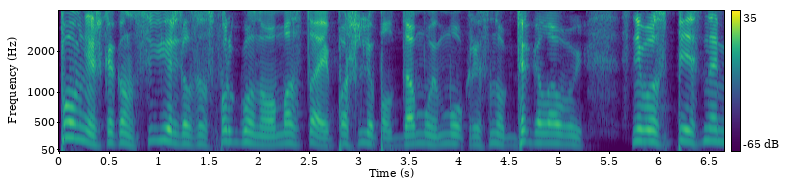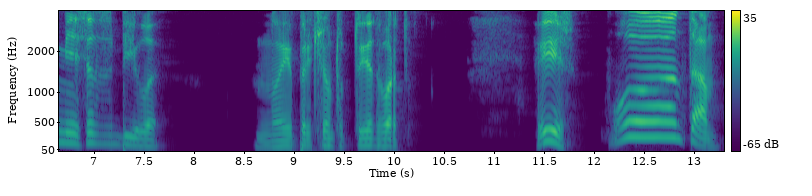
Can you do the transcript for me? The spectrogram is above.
«Помнишь, как он сверзился с фургонного моста и пошлепал домой мокрый с ног до головы? С него спесь на месяц сбила». «Ну и при чем тут Эдвард?» «Видишь, вон там!»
